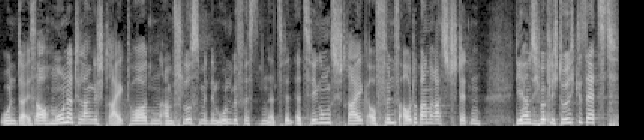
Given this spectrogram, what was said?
Und da ist auch monatelang gestreikt worden, am Schluss mit einem unbefristeten Erzwingungsstreik auf fünf Autobahnraststätten. Die haben sich wirklich durchgesetzt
